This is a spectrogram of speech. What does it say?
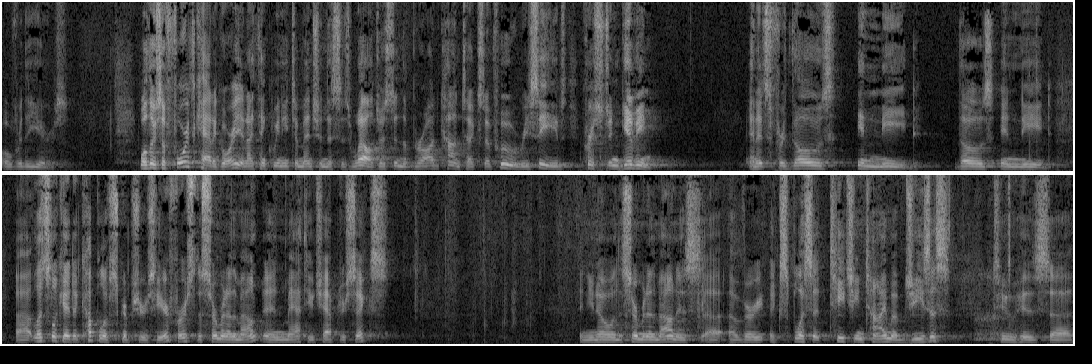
over the years. Well, there's a fourth category, and I think we need to mention this as well, just in the broad context of who receives Christian giving. And it's for those in need. Those in need. Uh, let's look at a couple of scriptures here. First, the Sermon on the Mount in Matthew chapter 6. And you know, the Sermon on the Mount is uh, a very explicit teaching time of Jesus to his uh,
